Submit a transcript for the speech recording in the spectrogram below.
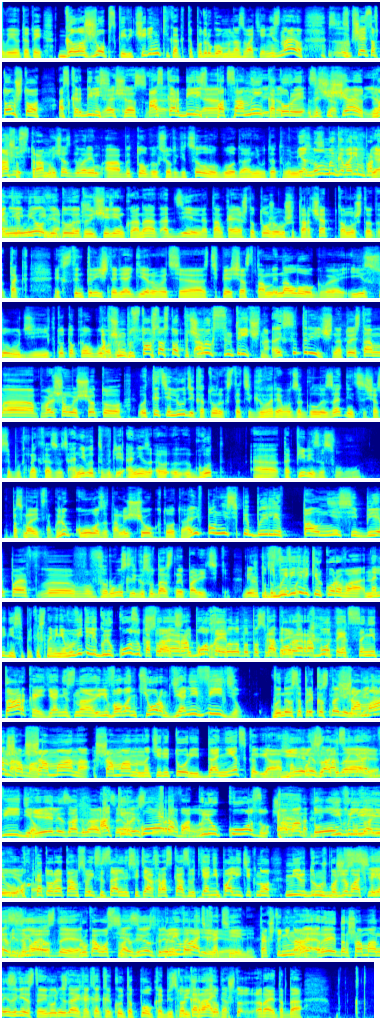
Ивлеевой, вот этой голожопской вечеринки, как это по-другому назвать, я не знаю, заключается в том, что оскорбились, я сейчас, э, оскорбились я... пацаны мы которые сейчас, защищают сейчас, нашу я, страну. Мы сейчас говорим об итогах все-таки целого года, а не вот этого месяца. Не, ну мы говорим про Я не имел пример, в виду хорошо. эту вечеринку, она отдельно. Там, конечно, тоже уши торчат, потому что так эксцентрично реагировать э, теперь сейчас там и налоговая, и судьи, и кто только угодно. А почему? Стоп, стоп, стоп, почему там, эксцентрично? Эксцентрично. То есть там, э, по большому счету, вот эти люди, которые, кстати говоря, вот за голые задницы сейчас и будут наказывать, они вот они э, год топили за СВО, посмотрите, там, глюкоза, там, еще кто-то, они вполне себе были вполне себе по, в, в русле государственной политики. Вы видели Киркорова на линии соприкосновения? Вы видели глюкозу, которая Кстати, работает, было бы которая работает санитаркой, я не знаю, или волонтером? Я не видел. Вы на соприкосновении шамана, видели шамана? Шамана, шамана на территории Донецка, я еле загнали, я видел. Еле загнали. А Киркорова, глюкозу, Шаман долго Ивлееву, которая там в своих социальных сетях рассказывает, я не политик, но мир, дружба, жвачка, все я призываю звезды, руководство. Все звезды Плевать такие. хотели. Так что не надо. Рейдер шаман известный, его не знаю, как, как какой-то полк обеспечит. Только райдер. Что, что, райдер, да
